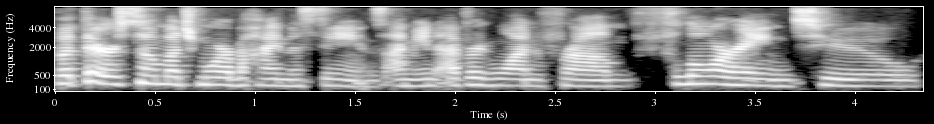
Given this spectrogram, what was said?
But there's so much more behind the scenes. I mean, everyone from flooring to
